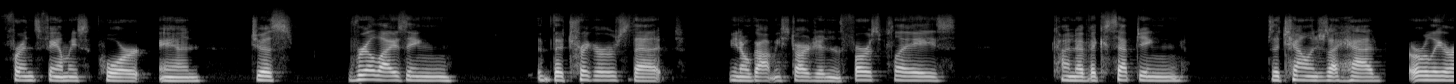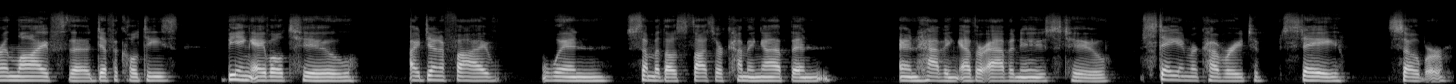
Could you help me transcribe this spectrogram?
friends, family support, and just realizing the triggers that you know got me started in the first place kind of accepting the challenges i had earlier in life the difficulties being able to identify when some of those thoughts are coming up and and having other avenues to stay in recovery to stay sober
